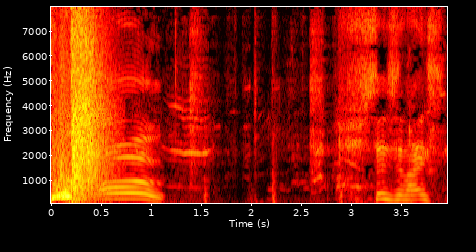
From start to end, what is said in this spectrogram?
Oh! This is nice.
